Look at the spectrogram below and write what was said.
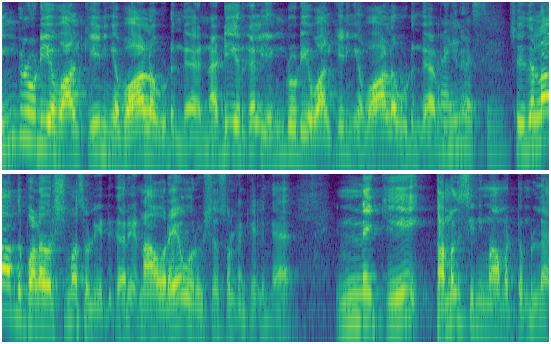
எங்களுடைய வாழ்க்கையை நீங்கள் வாழ விடுங்க. நடிகர்கள் எங்களுடைய வாழ்க்கையை நீங்கள் வாழ விடுங்க அப்படிங்கிற. ஸோ இதெல்லாம் வந்து பல வருஷமாக சொல்லிட்டு இருக்காரு. நான் ஒரே ஒரு விஷயம் சொல்கிறேன் கேளுங்க. இன்னைக்கு தமிழ் சினிமா மட்டும் இல்லை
